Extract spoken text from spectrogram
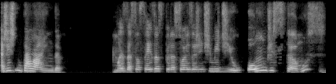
A gente não está lá ainda, mas dessas seis aspirações a gente mediu onde estamos,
